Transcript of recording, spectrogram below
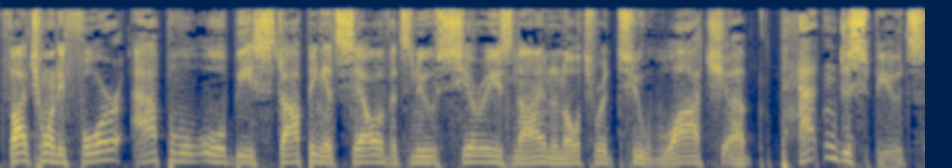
524, Apple will be stopping its sale of its new Series 9 and Ultra 2 watch. Uh, patent disputes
